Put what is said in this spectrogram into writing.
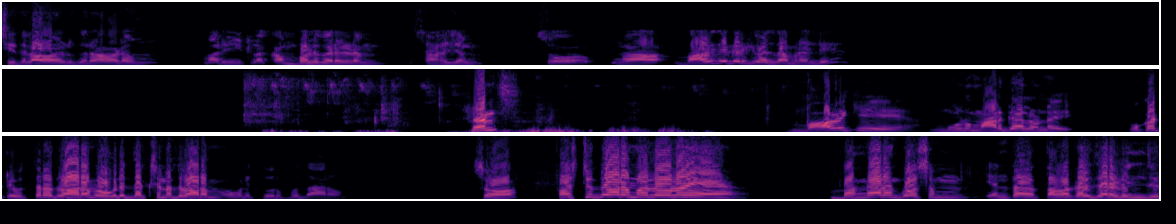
శిథిలావస్థకు రావడం మరియు ఇట్లా కంపలు పెరగడం సహజం. సో బావి దగ్గరికి వెళ్దాం రండి. ఫ్రెండ్స్ బావికి మూడు మార్గాలు ఉన్నాయి. ఒకటి ఉత్తర ద్వారం ఒకటి దక్షిణ ద్వారం ఒకటి తూర్పు ద్వారం. సో ఫస్ట్ ద్వారంలోనే బంగారం కోసం ఎంత తవ్వకాలు జరిగింది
